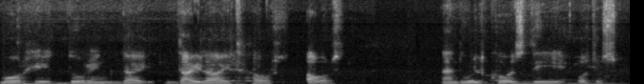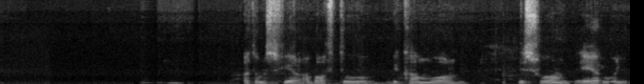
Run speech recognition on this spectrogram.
more heat during di- daylight hours, hours, and will cause the atmosphere above to become warm. This warmed air will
